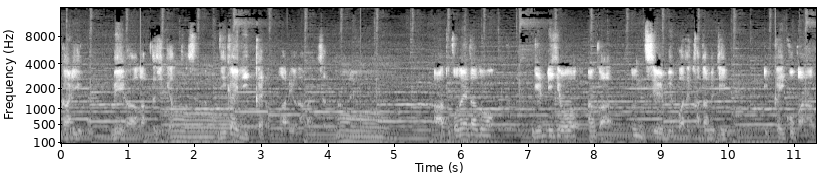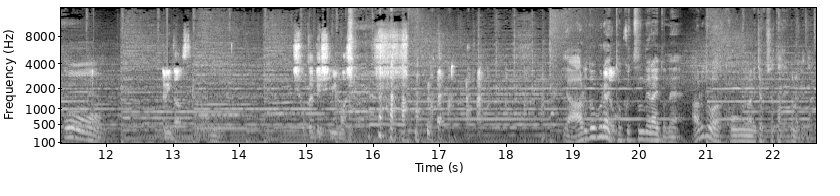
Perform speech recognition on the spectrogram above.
ガリューも名が上がった時期あったんですよ。あー。2回に1回とか上がるような感じだったんで。おあと、この間の原理表、なんか、運強いメンバーで固めて、一回行こうかなと思ってみたんですけど、初手で死にました。いやアルドぐらい得積んでないとねアルドは幸運めちゃくちゃ高くなきゃダメだよね。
